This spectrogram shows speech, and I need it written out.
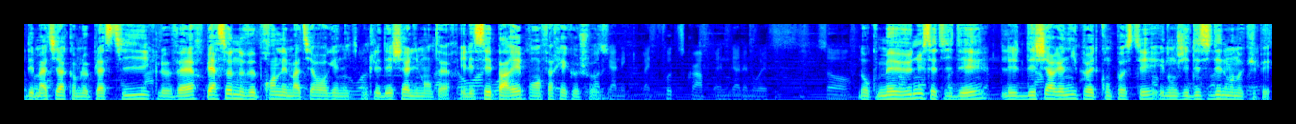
des matières comme le plastique, le verre. Personne ne veut prendre les matières organiques, donc les déchets alimentaires, et les séparer pour en faire quelque chose. Donc m'est venue cette idée, les déchets organiques peuvent être compostés et donc j'ai décidé de m'en occuper.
